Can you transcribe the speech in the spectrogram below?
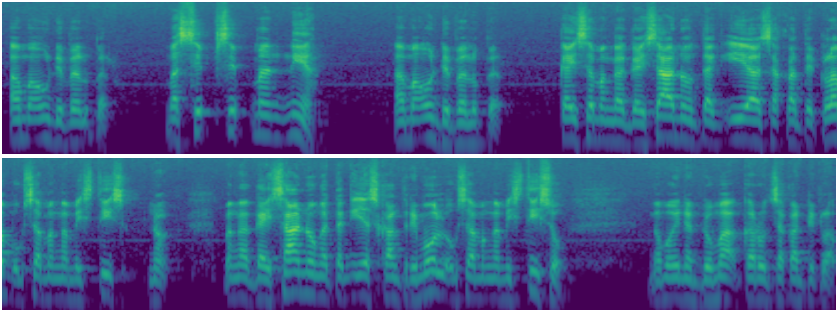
ang maong developer. Masip-sip man niya ang maong developer kaysa mga gaysanong tag-iya sa country club o sa mga mistiso no, mga gaysano nga tag-iya sa country mall o sa mga mistiso nga mo'y nagduma karon sa country club.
